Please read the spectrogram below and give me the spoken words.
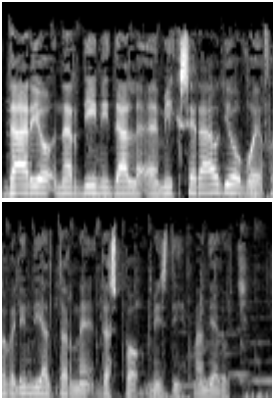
Dario Nardini dal eh, Mixer Audio, voi Favelindi al torne da Spo Misdi. Mandi a tutti.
